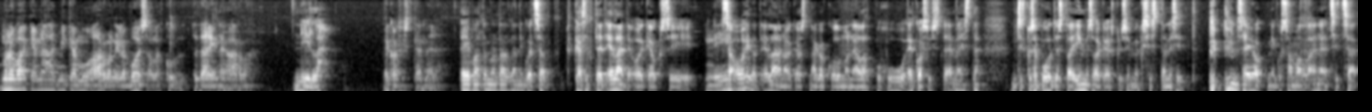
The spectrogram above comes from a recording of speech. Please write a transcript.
Mun on vaikea nähdä, että mikä muu arvo niillä voisi olla kuin välinearvo Niillä. Ekosysteemeillä. Ei vaan tämmöinen, niin että sä käsitteet eläinten oikeuksia, Niin. sä ohitat eläinoikeusta näkökulman ja alat puhua ekosysteemeistä. Mutta sitten kun sä puhut jostain ihmisoikeuskysymyksistä, niin sit, se ei ole niin kuin samanlainen, että sit sä,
